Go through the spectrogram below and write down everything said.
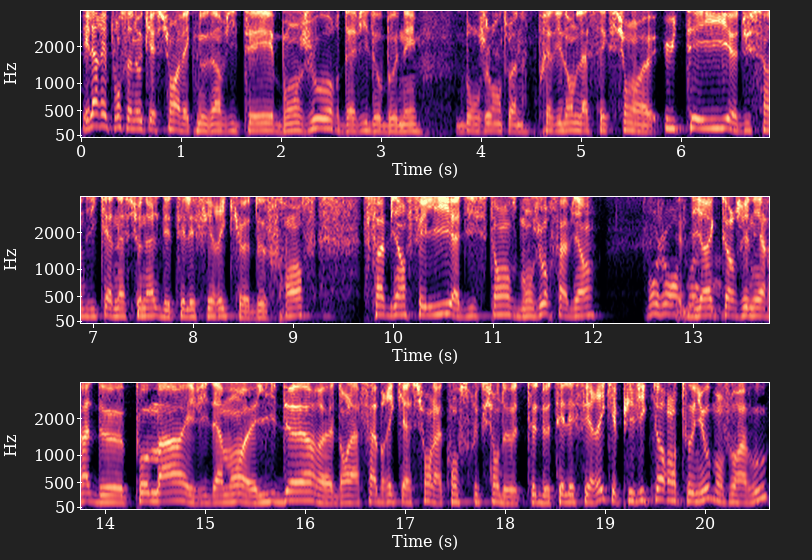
Et la réponse à nos questions avec nos invités. Bonjour David Aubonnet. Bonjour Antoine. Président de la section UTI euh, du syndicat national des téléphériques de France. Fabien Feli à distance. Bonjour Fabien. Bonjour Antoine. Directeur général de Poma, évidemment euh, leader euh, dans la fabrication, la construction de, de téléphériques. Et puis Victor Antonio, bonjour à vous.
